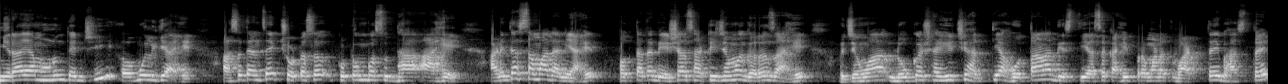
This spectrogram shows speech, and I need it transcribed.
मिराया म्हणून त्यांची मुलगी आहे. असं त्यांचं एक छोटंसं कुटुंब सुद्धा आहे. आणि त्या समाधानी आहेत. फक्त आता देशासाठी जेव्हा गरज आहे जेव्हा लोकशाहीची हत्या होताना दिसते असं काही प्रमाणात वाटतंय भासतंय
